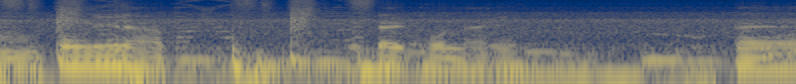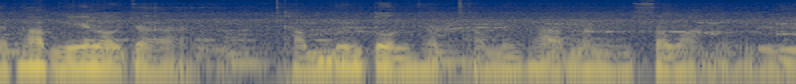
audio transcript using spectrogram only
ำตรงนี้นะครับได้โทนไหน แต่ภาพนี้เราจะทำเบื้องต้นครับทำให้ภาพมันสว่างหรือ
